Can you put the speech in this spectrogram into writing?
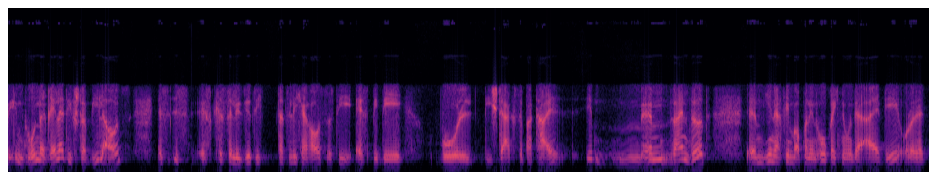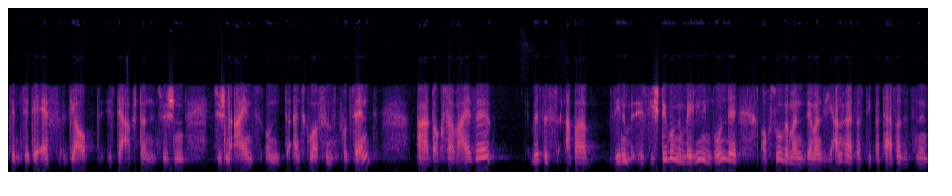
im Grunde relativ stabil aus. Es ist, es kristallisiert sich tatsächlich heraus, dass die SPD wohl die stärkste Partei ähm, sein wird. Ähm, je nachdem, ob man den Hochrechnungen der ARD oder dem ZDF glaubt, ist der Abstand inzwischen zwischen 1 und 1,5 Prozent. Paradoxerweise wird es aber ist die Stimmung in Berlin im Grunde auch so, wenn man, wenn man sich anhört, was die Parteivorsitzenden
